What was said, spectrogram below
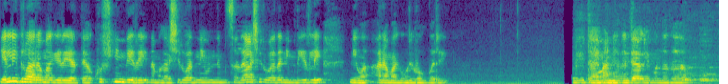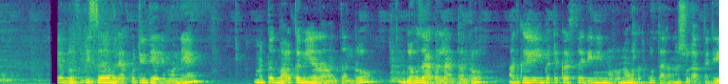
ಎಲ್ಲಿದ್ರು ಆರಾಮಾಗಿರಿ ಖುಷಿಯಿಂದ ಖುಷಿಯಿಂದಿರಿ ನಮಗೆ ಆಶೀರ್ವಾದ, ನೀವು ನಿಮ್ಮ ಸದಾ ಆಶೀರ್ವಾದ ನಿಮ್ದು ಇರಲಿ. ನೀವು ಆರಾಮಾಗಿ ಊರಿಗೆ ಹೋಗಿ ಬರ್ರಿ. ಟೈಮ್ ಹನ್ನೆರಡು ಗಂಟೆ ಆಗಲಿ ಬಂದದ. ಬ್ಲೌಸ್ ಪೀಸ್ ಹೊಲ್ಯಾಕೆ ಕೊಟ್ಟಿದ್ದೆ ಅಲ್ಲಿ ಮೊನ್ನೆ. ಮತ್ತು ಅದು ಭಾಳ ಕಮ್ಮಿ ಅದ ಅಂತಂದರು. ಬ್ಲೌಸ್ ಆಗಲ್ಲ ಅಂತಂದರು. ಅದಕ್ಕೆ ಈ ಬಟ್ಟೆ ಕಳಿಸ್ತಾ ಇದ್ದೀನಿ. ನೋಡೋಣ ಹೊಲದ ಕೊಡ್ತಾರಂದ್ರೆ ಶುರು ಆಗ್ತೈತಿ.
